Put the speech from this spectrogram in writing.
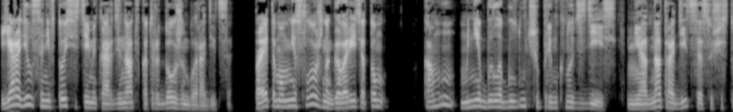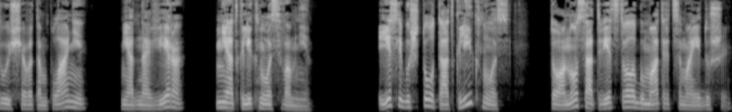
Я родился не в той системе координат, в которой должен был родиться. Поэтому мне сложно говорить о том, кому мне было бы лучше примкнуть здесь. Ни одна традиция, существующая в этом плане, ни одна вера не откликнулась во мне. Если бы что-то откликнулось, то оно соответствовало бы матрице моей души.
